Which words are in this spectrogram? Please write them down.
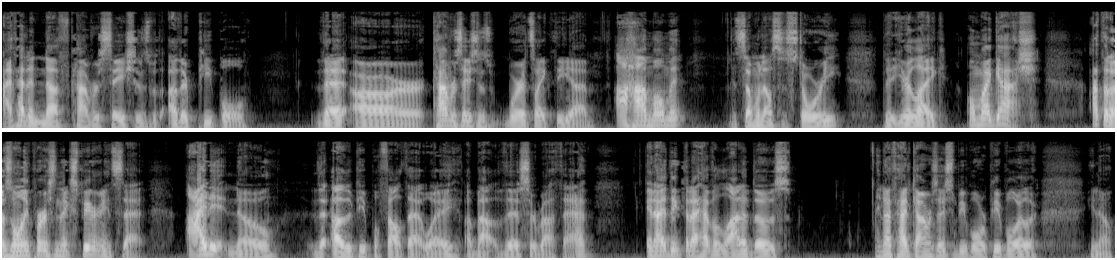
i've had enough conversations with other people that are conversations where it's like the uh, aha moment in someone else's story that you're like, oh my gosh, I thought I was the only person that experienced that. I didn't know that other people felt that way about this or about that. And I think that I have a lot of those And I've had conversations with people where people are, you know,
